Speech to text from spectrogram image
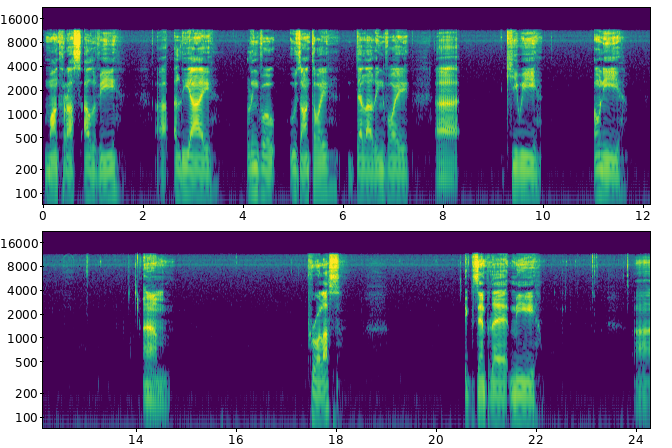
montras al vi uh, aliai lingvo usantoi de la lingvoi uh, kiwi oni um, prolas exemple mi uh,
